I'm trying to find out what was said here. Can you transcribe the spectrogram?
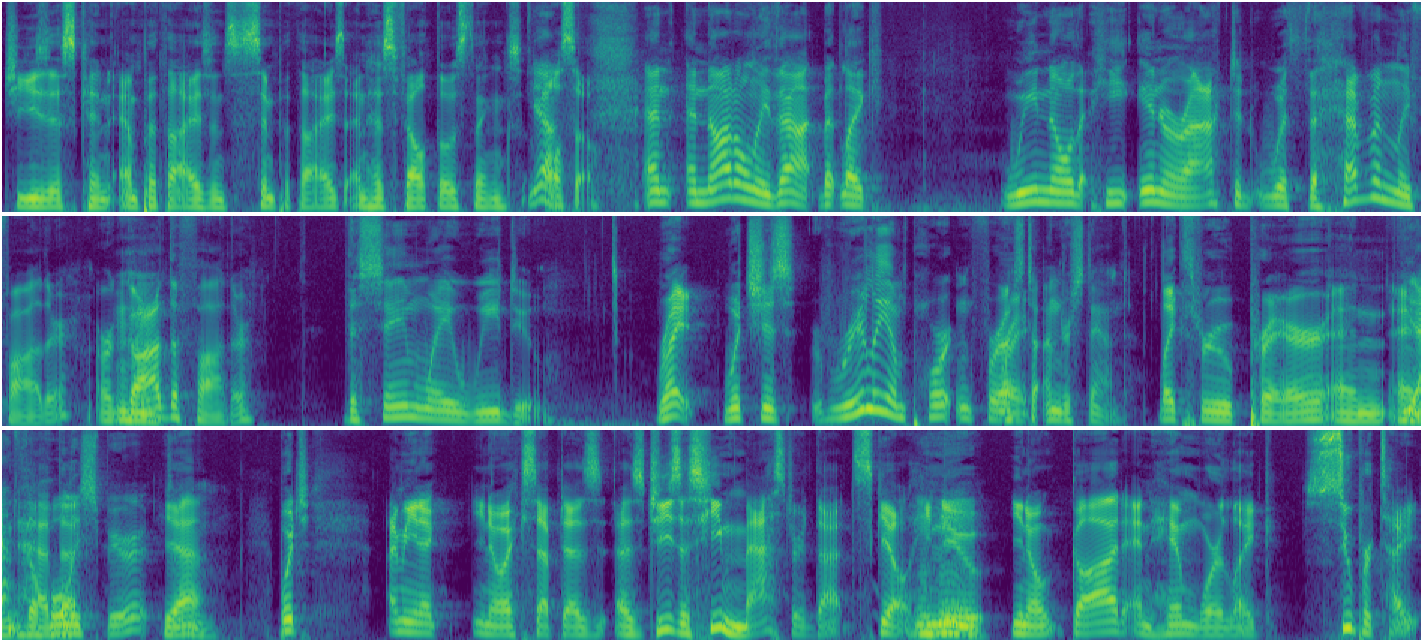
Jesus can empathize and sympathize and has felt those things Yeah. also. And and not only that, but like we know that he interacted with the heavenly Father or Mm-hmm. God the Father the same way we do, Right. which is really important for us to understand. Like through prayer and, and yeah, the Holy that- Spirit. Yeah. um, Which I mean, you know, except as as Jesus, he mastered that skill. Mm-hmm. He knew, you know, God and him were like super tight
